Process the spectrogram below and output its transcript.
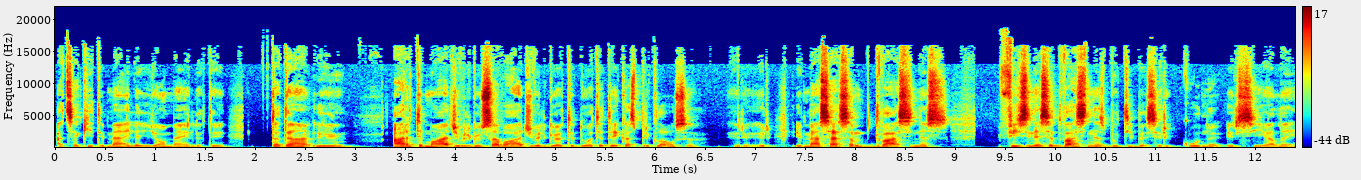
atsakyti meilę, jo meilę, tai tada artimo atžvilgių, savo atžvilgių atiduoti tai, kas priklauso. Ir, ir, ir mes esam dvasinės, fizinės ir dvasinės būtybės ir kūnui, ir sielai.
